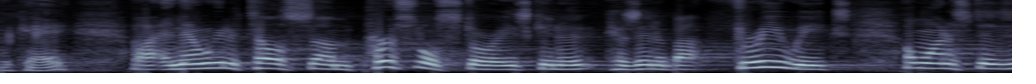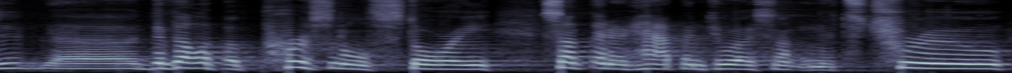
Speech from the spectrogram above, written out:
okay? Uh, and then we're going to tell some personal stories because in about three weeks, I want us to uh, develop a personal story, something that happened to us, something that's true,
